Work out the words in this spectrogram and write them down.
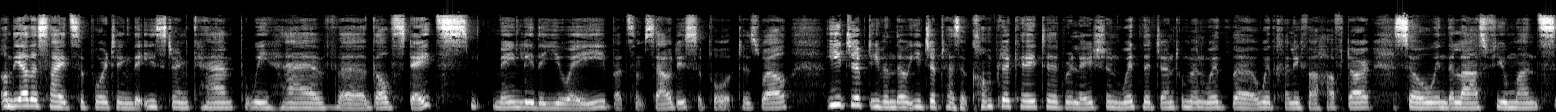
On the other side, supporting the eastern camp, we have uh, Gulf states, mainly the UAE, but some Saudi support as well. Egypt, even though Egypt has a complicated relation with the gentleman, with, uh, with Khalifa Haftar. So in the last few months,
